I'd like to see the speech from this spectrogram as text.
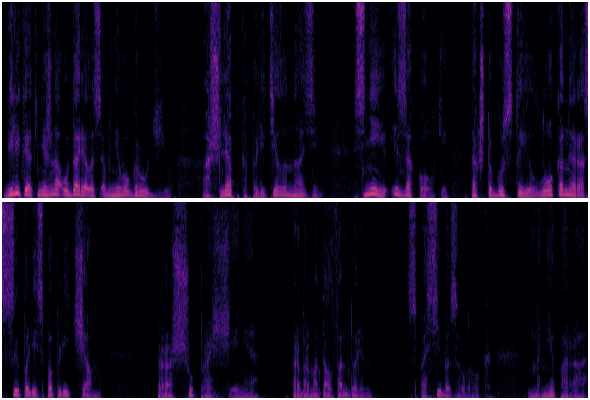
Великая княжна ударилась об него грудью, а шляпка полетела на земь, с нею и заколки, так что густые локоны рассыпались по плечам. «Прошу прощения», пробормотал Фандорин. Спасибо за урок. Мне пора.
